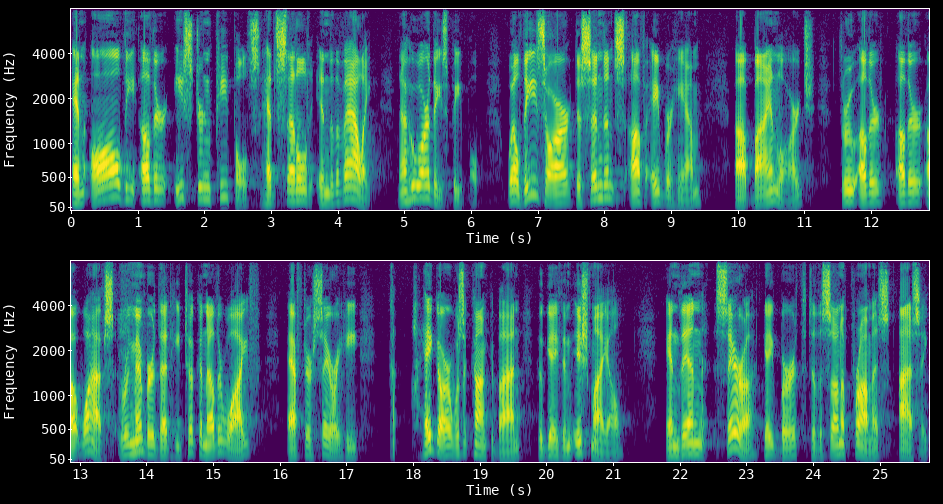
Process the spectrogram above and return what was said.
and all the other eastern peoples had settled into the valley. Now, who are these people? Well, these are descendants of Abraham, uh, by and large, through other, other uh, wives. Remember that he took another wife after Sarah. He, Hagar was a concubine who gave him Ishmael. And then Sarah gave birth to the son of promise, Isaac.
